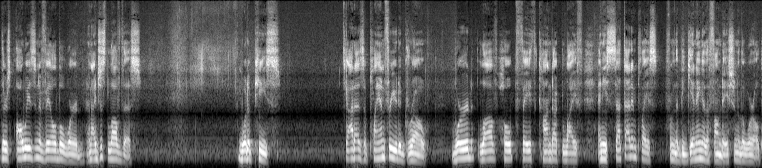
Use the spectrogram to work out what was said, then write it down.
there's always an available word. And I just love this. What a peace. God has a plan for you to grow word, love, hope, faith, conduct, life. And He set that in place from the beginning of the foundation of the world.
